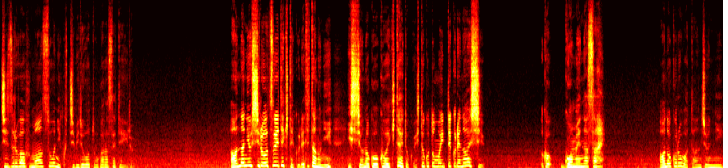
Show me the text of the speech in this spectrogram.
千鶴は不満そうに唇を尖らせている。あんなに後ろをついてきてくれてたのに一緒の高校行きたいとか一言も言ってくれないし。ごごめんなさい。あの頃は単純に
